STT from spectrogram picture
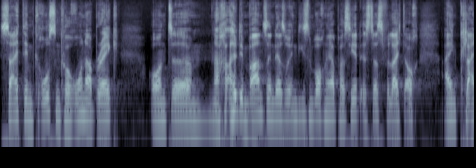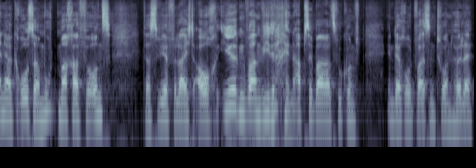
seit dem großen Corona-Break. Und ähm, nach all dem Wahnsinn, der so in diesen Wochen ja passiert, ist das vielleicht auch ein kleiner, großer Mutmacher für uns, dass wir vielleicht auch irgendwann wieder in absehbarer Zukunft in der rot-weißen Turnhölle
